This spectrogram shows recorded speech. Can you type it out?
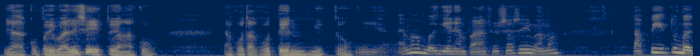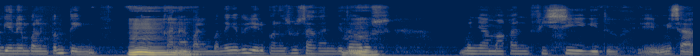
ya aku pribadi sih itu yang aku aku takutin gitu. Iya, emang bagian yang paling susah sih memang. Tapi itu bagian yang paling penting. Hmm. Karena yang paling penting itu jadi paling susah kan. Kita harus menyamakan visi gitu. Ya, misal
